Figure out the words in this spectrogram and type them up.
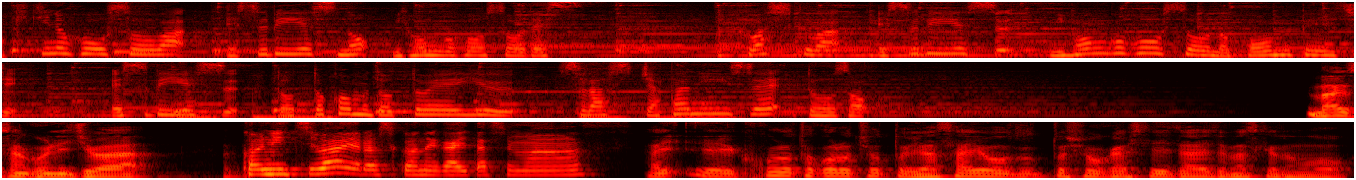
聞きの放送は SBS の日本語放送です。詳しくは SBS 日本語放送のホームページ sbs.com.au スラスジャパニーズへどうぞ。まゆさんこんにちは。こんにちは。よろしくお願いいたします。はい、えー、ここのところちょっと野菜をずっと紹介していただいてますけども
